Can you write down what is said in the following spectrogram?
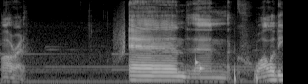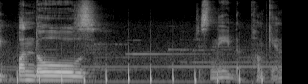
Alrighty. And then the quality bundles. Just need the pumpkin.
